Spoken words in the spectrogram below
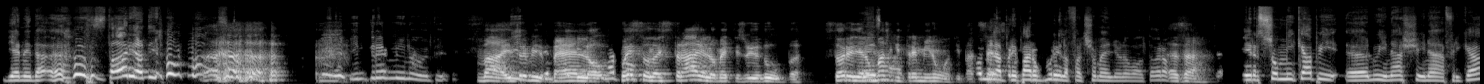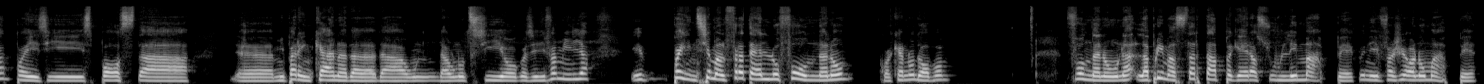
viene da storia di Elon Musk in tre minuti. Vai, in tre minuti. Bello, questo lo estrai e lo metti su YouTube. Storia di Elon Esatto. Musk in tre minuti, Poi me la pazzesco. preparo pure e la faccio meglio una volta, però Esatto. per sommi capi eh, lui nasce in Africa, poi si sposta, eh, mi pare in Canada da, un- da uno zio così di famiglia, e poi insieme al fratello fondano, qualche anno dopo, fondano una- la prima startup che era sulle mappe, quindi facevano mappe.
